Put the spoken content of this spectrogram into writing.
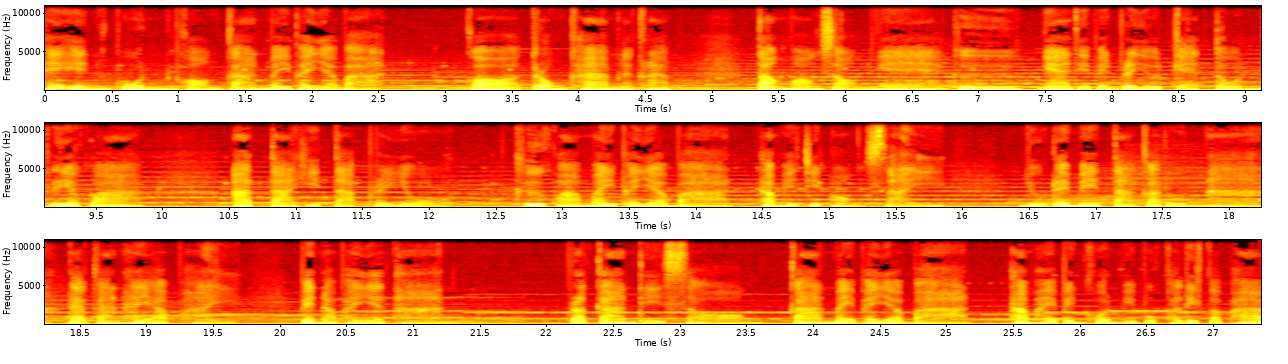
ให้เห็นคุณของการไม่พยาบาท ก็ตรงข้ามนะครับ ต้องมองสองแง่ คือแง่ที่เป็นประโยชน์แก่ตนเรียกว่า อัตตหิตะประโยชน์ คือความไม่พยาบาททำให้จิตผ่องใส อยู่ด้วยเมตตาการุณาและการให้อภัย เป็นอภัยทาน ประการที่สอง การไม่พยาบาททำให้เป็นคนมีบุคลิกภาพ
